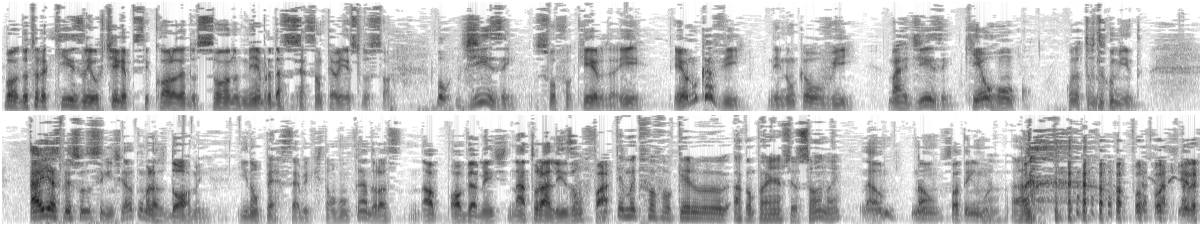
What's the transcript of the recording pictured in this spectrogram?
Bom, doutora Kisley Urtiga, psicóloga do sono, membro da Associação Piauiense do Sono. Bom, dizem os fofoqueiros aí, eu nunca vi, nem nunca ouvi, mas dizem que eu ronco quando eu estou dormindo. Aí as pessoas, é o seguinte, como elas dormem e não percebem que estão roncando, elas obviamente naturalizam o fato. Tem muito fofoqueiro acompanhando seu sono, hein? Não, não, só tem uma. Ah. Fofoqueira.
